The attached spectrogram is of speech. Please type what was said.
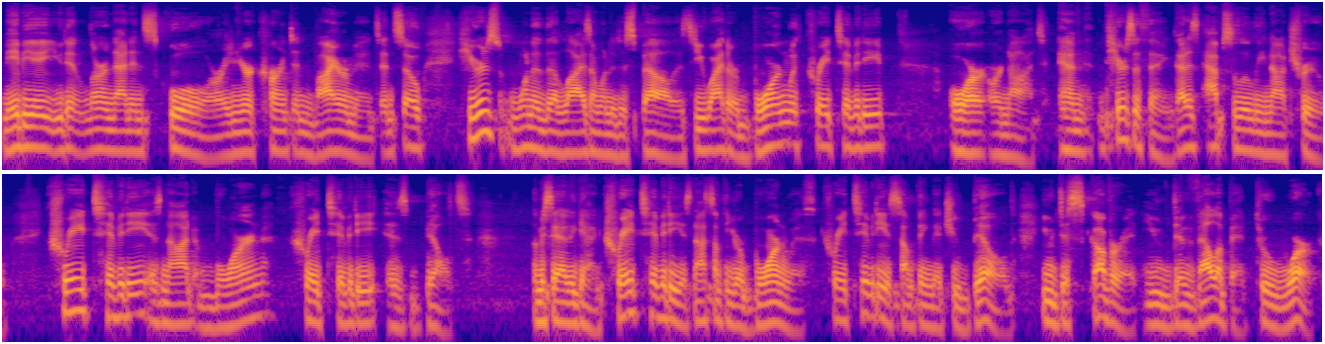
Maybe you didn't learn that in school or in your current environment. And so here's one of the lies I want to dispel is you either born with creativity or or not. And here's the thing, that is absolutely not true. Creativity is not born, creativity is built. Let me say that again. Creativity is not something you're born with. Creativity is something that you build. You discover it. You develop it through work.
